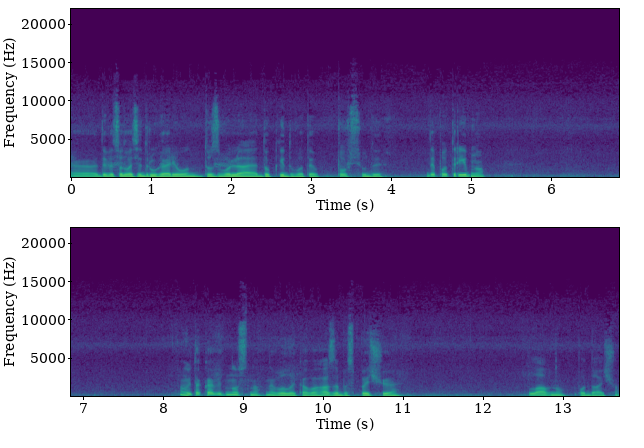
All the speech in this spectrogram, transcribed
Е, 922 Аріон дозволяє докидувати повсюди, де потрібно. Ну і така відносно невелика вага забезпечує плавну подачу.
